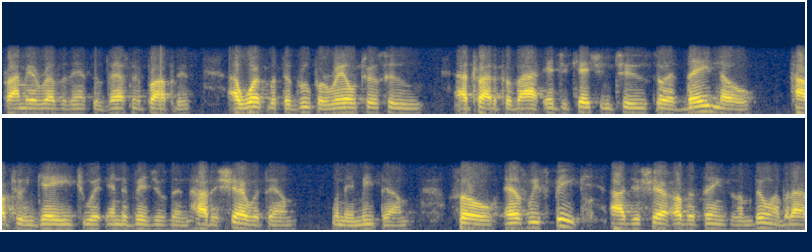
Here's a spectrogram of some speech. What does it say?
primary residence, investment properties. I work with a group of realtors who I try to provide education to so that they know how to engage with individuals and how to share with them when they meet them. So as we speak, I just share other things that I'm doing, but I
